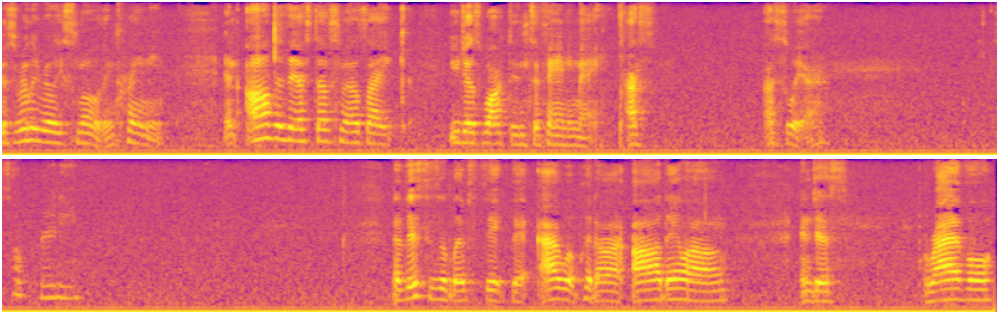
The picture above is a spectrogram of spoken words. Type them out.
It's really, really smooth and creamy. And all of their stuff smells like you just walked into Fannie May. I, I swear. So pretty. Now this is a lipstick that I would put on all day long and just rival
